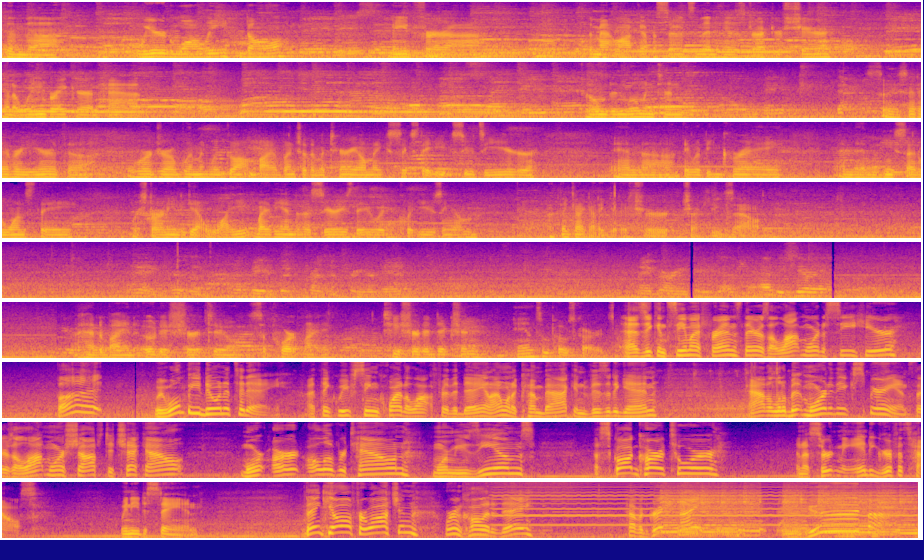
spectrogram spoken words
Then the Weird Wally doll made for uh, the Matlock episodes. And then his director's chair and a windbreaker and hat. Filmed in Wilmington. So he said every year the wardrobe women would go out and buy a bunch of the material, make six to eight suits a year, and uh, they would be gray. And then he said once they were starting to get white by the end of the series, they would quit using them. I think I gotta get a shirt. Check these out. Hey, here's a, that'd be a good present for your dad. Hey, very. Happy Syrian. I had to buy an Otis shirt to support my t-shirt addiction and some postcards. As you can see my friends, there's a lot more to see here, but we won't be doing it today. I think we've seen quite a lot for the day and I want to come back and visit again, add a little bit more to the experience. There's a lot more shops to check out, more art all over town, more museums, a squad car tour, and a certain Andy Griffith's house we need to stay in. Thank you all for watching. We're gonna call it a day. Have a great night. Goodbye.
